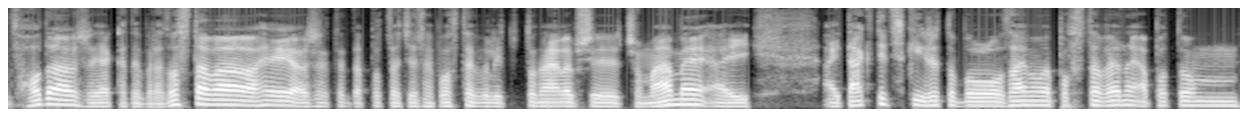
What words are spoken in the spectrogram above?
zhoda, že jaká dobrá zostava, hej, a že teda v podstate sme postavili to najlepšie, čo máme, aj, aj takticky, že to bolo zaujímavé postavené a potom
